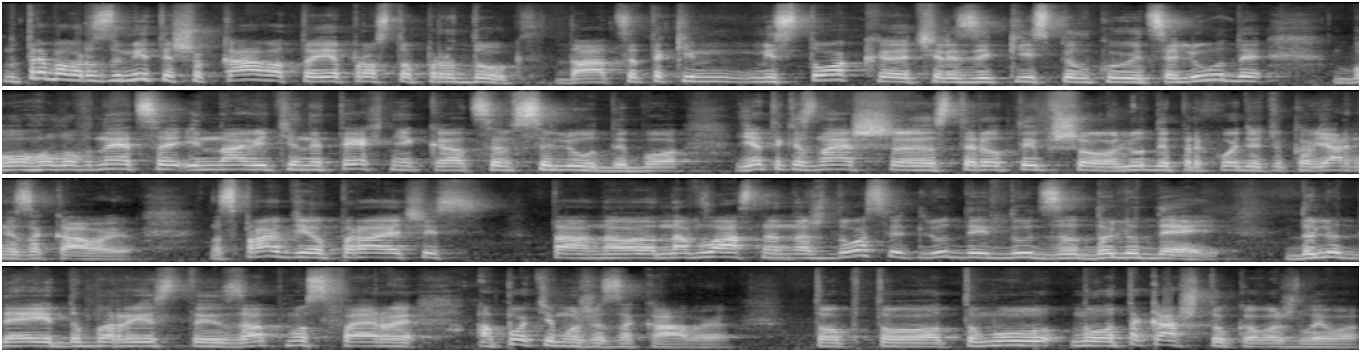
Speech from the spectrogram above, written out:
ну, треба розуміти, що кава то є просто продукт. Да? Це такий місток, е, через який спілкуються люди. Бо головне це і навіть і не техніка, це все люди. Бо є такий, знаєш, е, стереотип, що люди приходять у кав'ярні за кавою. Насправді, опираючись. Та на, на власне наш досвід люди йдуть за, до людей, до людей, до баристи, за атмосферою, а потім уже за кавою. Тобто, тому ну, така штука важлива.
